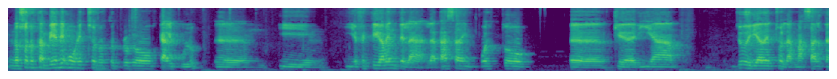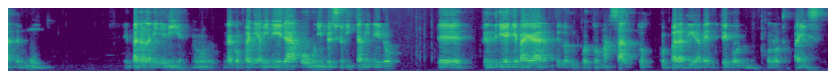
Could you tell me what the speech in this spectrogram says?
nosotros también hemos hecho nuestros propios cálculos eh, y, efectivamente la, tasa de impuesto eh, quedaría, yo diría, dentro de las más altas del mundo para la minería. Una compañía minera o un inversionista minero tendría que pagar de los impuestos más altos comparativamente con, con otros países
